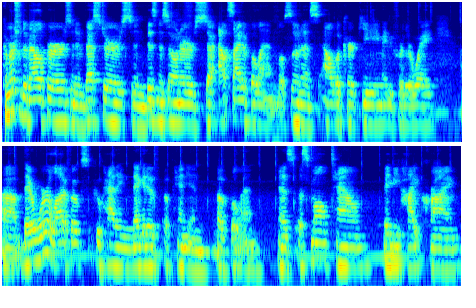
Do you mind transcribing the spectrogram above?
commercial developers and investors and business owners uh, outside of Belen, Los Lunas, Albuquerque, maybe further away, uh, there were a lot of folks who had a negative opinion of Belen as a small town, maybe high crime,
